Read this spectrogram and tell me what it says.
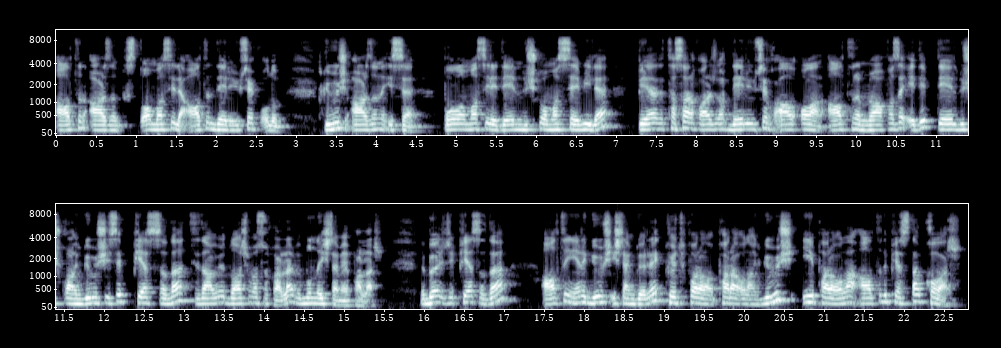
altın arzının kısıtlı olmasıyla altın değeri yüksek olup gümüş arzının ise bol olması ile değerinin düşük olması sebebiyle bir yerde tasarruf aracı olarak değeri yüksek olan altını muhafaza edip değeri düşük olan gümüşü ise piyasada tedaviye dolaşıma sokarlar ve bununla işlem yaparlar. Ve böylece piyasada altın yerine gümüş işlem görerek kötü para, para olan gümüş, iyi para olan altını piyasadan kovar.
